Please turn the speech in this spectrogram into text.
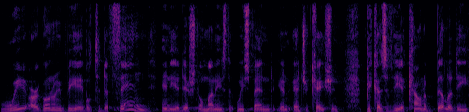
we are going to be able to defend any additional monies that we spend in education because of the accountability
